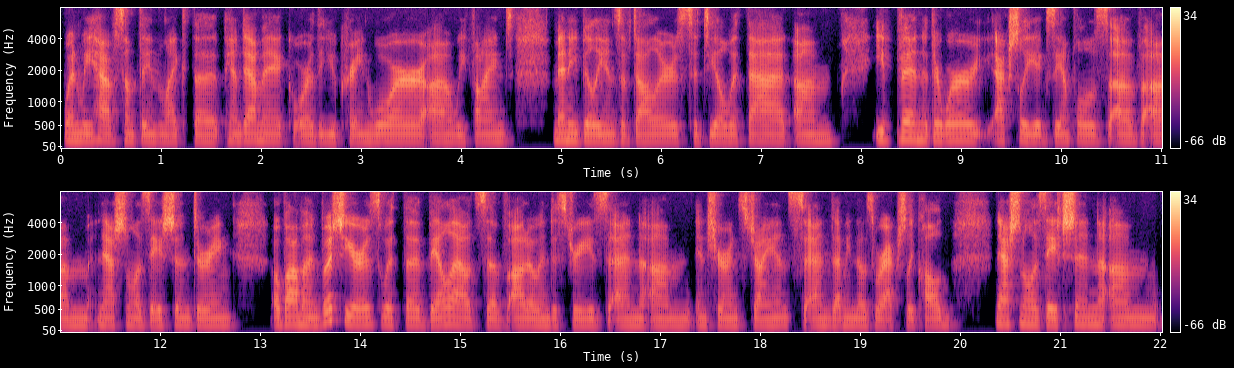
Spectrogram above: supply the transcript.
when we have something like the pandemic or the Ukraine war. Uh, we find many billions of dollars to deal with that. Um, even there were actually examples of um, nationalization during Obama and Bush years with the bailouts of auto industries and um, insurance giants. And I mean, those were actually called nationalization um,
